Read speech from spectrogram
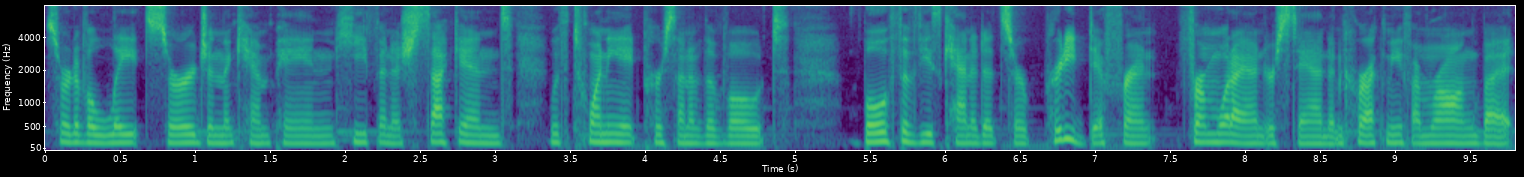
sort of a late surge in the campaign. He finished second with 28% of the vote. Both of these candidates are pretty different from what I understand, and correct me if I'm wrong, but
